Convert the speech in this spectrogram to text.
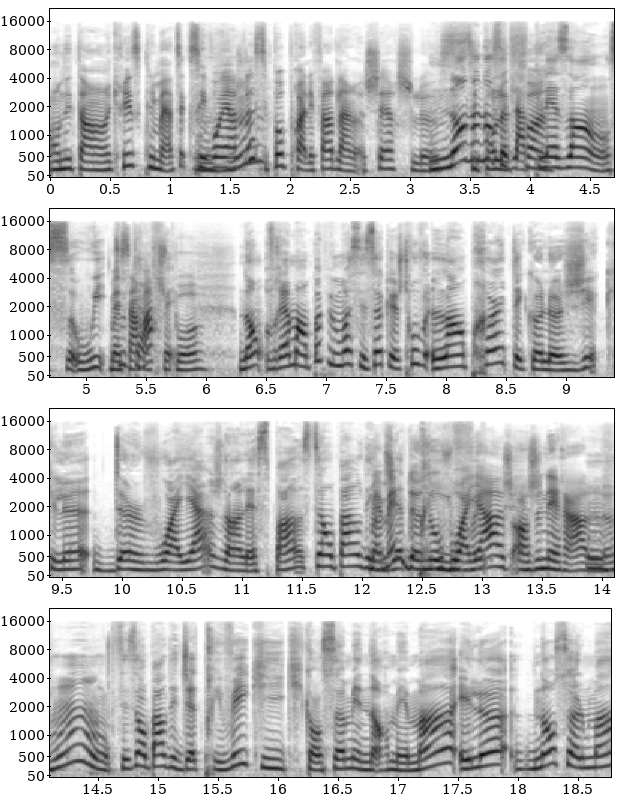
on est en crise climatique. Ces voyages-là, c'est pas pour aller faire de la recherche. Là. Non, C'est non, non, c'est de la plaisance. Oui, Mais tout ça à marche fait. pas. Non, vraiment pas. Puis moi, c'est ça que je trouve l'empreinte écologique d'un voyage dans l'espace. Tu sais, on parle des Mais jets même de nos voyages en général. Mhm. C'est ça, on parle des jets privés qui, qui consomment énormément. Et là, non seulement,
